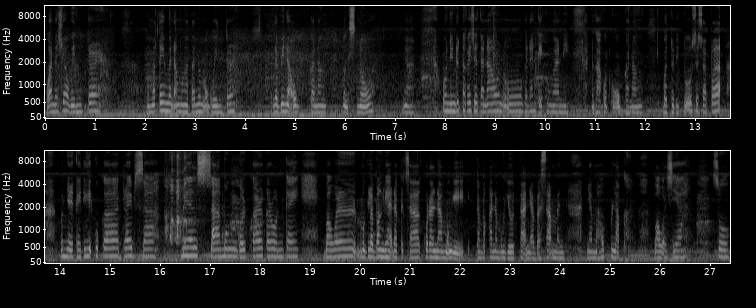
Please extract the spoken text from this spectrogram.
kuha na siya winter. Mamatay man ang mga tanom og winter. Labi na og kanang mag-snow nga o nindot na kay sa tanawon. O ganahan kay ko ngani naghakot ko og kanang bato dito o sa sapa. Unya kay dili ko ka drive sa mills sa among golf car karon kay bawal maglabang diha dapit sa kural namo. Gi tambakan namo yuta niya. Basa man niya mahuplak. Bawal siya. So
